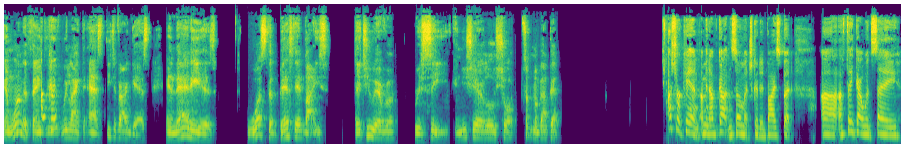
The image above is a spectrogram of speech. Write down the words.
and one of the things okay. is we like to ask each of our guests, and that is, what's the best advice that you ever received? Can you share a little short something about that? I sure can. I mean, I've gotten so much good advice, but uh, I think I would say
